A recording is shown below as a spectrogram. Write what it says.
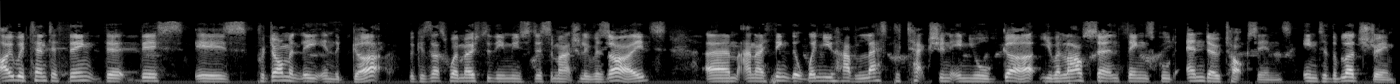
I would tend to think that this is predominantly in the gut because that's where most of the immune system actually resides. Um, and I think that when you have less protection in your gut, you allow certain things called endotoxins into the bloodstream.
